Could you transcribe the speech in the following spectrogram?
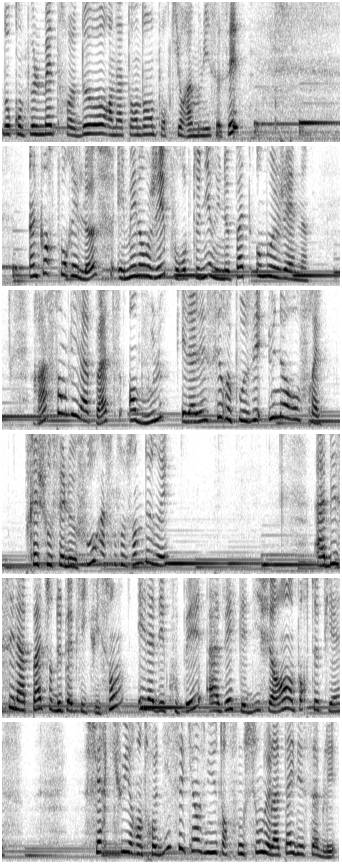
Donc on peut le mettre dehors en attendant pour qu'il ramollisse assez. Incorporez l'œuf et mélangez pour obtenir une pâte homogène. Rassemblez la pâte en boule et la laissez reposer une heure au frais. Préchauffez le four à 160 degrés. Abaissez la pâte sur du papier cuisson et la découpez avec les différents emporte-pièces. Faire cuire entre 10 et 15 minutes en fonction de la taille des sablés.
